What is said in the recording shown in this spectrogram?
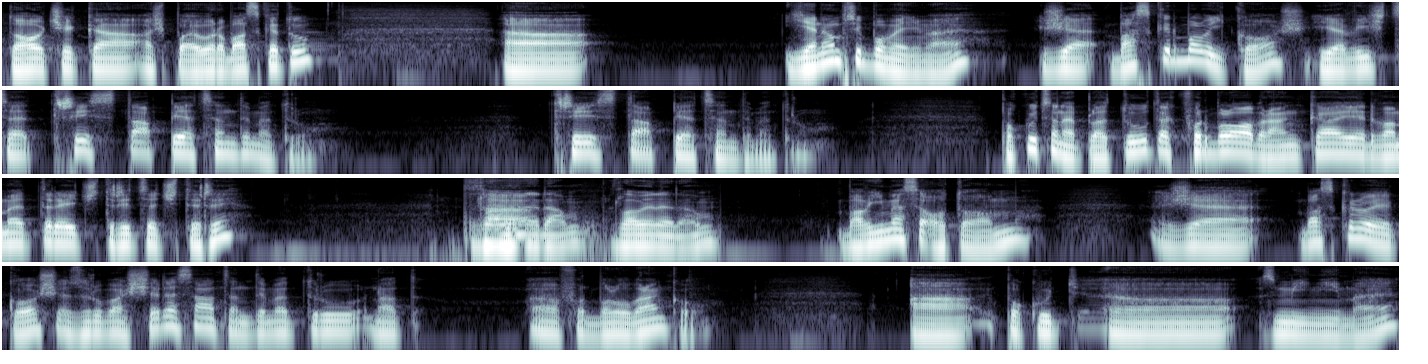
toho čeká až po Eurobasketu. A jenom připomeňme, že basketbalový koš je výšce 305 cm. 305 cm. Pokud se nepletu, tak fotbalová branka je 2 metry 44. Z hlavy nedám, z hlavy nedám. Bavíme se o tom, že basketbalový koš je zhruba 60 cm nad uh, fotbalovou brankou. A pokud uh, zmíníme,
